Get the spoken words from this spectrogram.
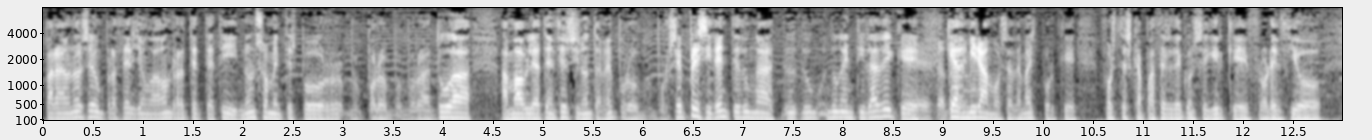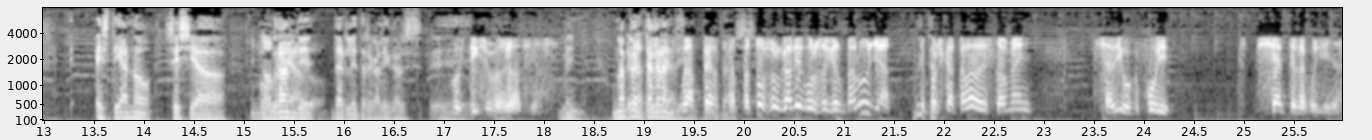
Para nós é un placer e unha honra tete a ti, non somente por, por, por a túa amable atención, sino tamén por, por ser presidente dunha, dunha entidade que, que admiramos, ademais porque fostes capaces de conseguir que Florencio este ano sexa o grande das letras galegas. Eh... Moitísimas gracias. Veña, unha aperta grande. Unha aperta para todos os galegos de Cataluña Moita... e para os catalanes tamén, xa digo que foi xente de acollida.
